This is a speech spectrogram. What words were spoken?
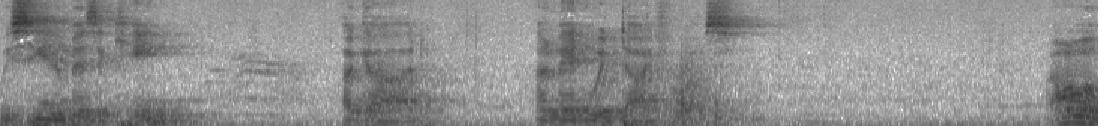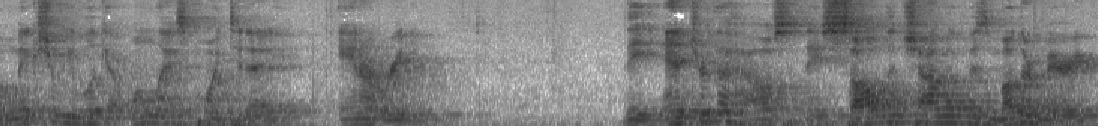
we see him as a king, a God, and a man who would die for us. I want to make sure we look at one last point today in our reading. They enter the house, they saw the child of his mother Mary,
